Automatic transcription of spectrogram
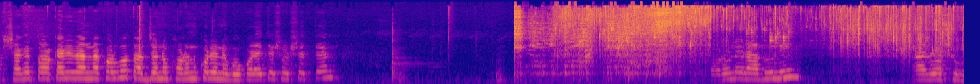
শাকের তরকারি রান্না করব, তার জন্য ফড়ন করে নেব কড়াইতে সর্ষের তেল। ফড়নে রাঁধুনি আর রসুন।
